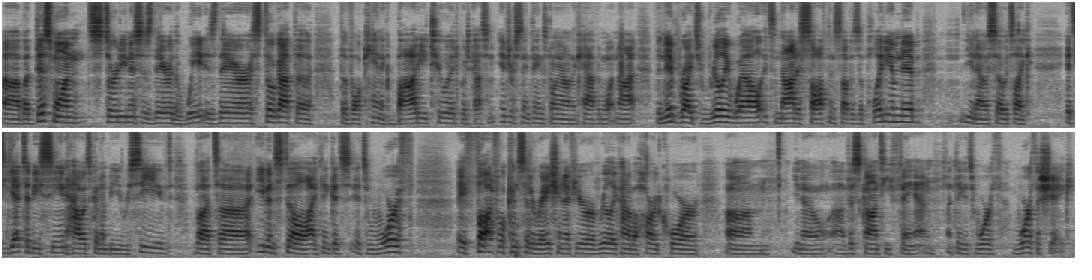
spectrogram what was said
Uh, but this one, sturdiness is there, the weight is there, still got the the volcanic body to it, which got some interesting things going on in the cap and whatnot. The nib writes really well. It's not as soft and stuff as a palladium nib, you know, so it's like, it's yet to be seen how it's going to be received. But uh, even still, I think it's it's worth a thoughtful consideration if you're really kind of a hardcore, um, you know, uh, Visconti fan. I think it's worth worth a shake.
